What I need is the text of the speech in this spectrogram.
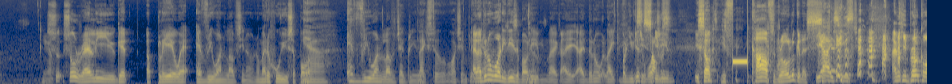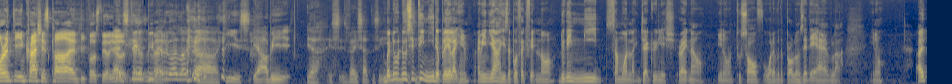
yeah. So so rarely you get a player where everyone loves, you know, no matter who you support. yeah. Everyone loves Jack Grealish. Likes to watch him play. and I don't know what it is about Yeah. him. Like I, I don't know. Like, but you It's just watch socks. him. His socks, his f- calves, bro. Look at the Yeah, size. it's, I mean, he broke quarantine, crashed his car, and people still, you know, and still, doesn't people, matter. everyone loves. Ah, he is. Yeah, I'll be. Yeah, it's it's very sad to see. But him do in do City need a player like him? I mean, yeah, he's the perfect fit and all. Do they need someone like Jack Grealish right now? You know, to solve whatever the problems that they have, lah. You know. I,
